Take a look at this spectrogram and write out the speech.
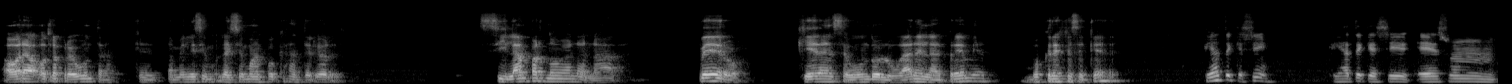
Ahora, otra pregunta que también le hicimos, la hicimos en pocas anteriores. Si Lampard no gana nada, pero queda en segundo lugar en la Premier, ¿vos crees que se quede? Fíjate que sí, fíjate que sí, es un,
